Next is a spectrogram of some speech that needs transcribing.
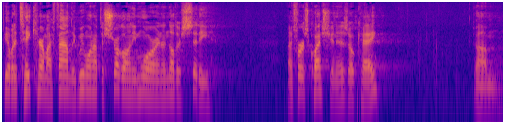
be able to take care of my family. We won't have to struggle anymore in another city. My first question is okay, um,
